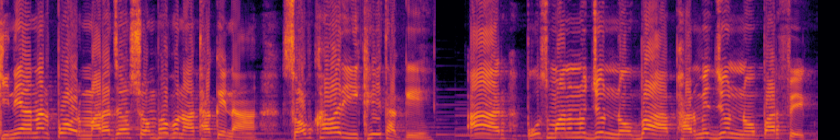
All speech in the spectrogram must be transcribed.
কিনে আনার পর মারা যাওয়ার সম্ভাবনা থাকে না। সব খাবারই খেয়ে থাকে। আর পোষ মানানোর জন্য বা ফার্মের জন্য পারফেক্ট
